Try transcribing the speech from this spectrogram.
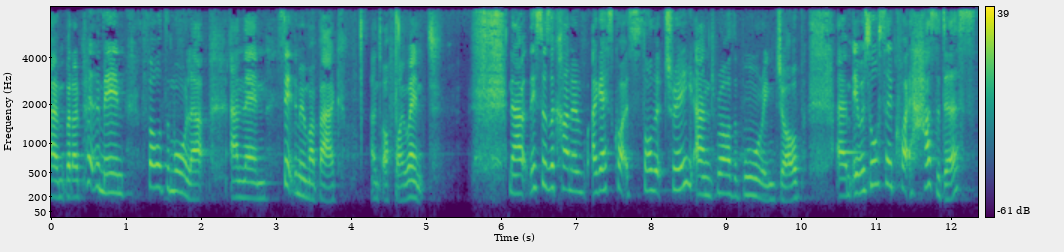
Um, but I'd put them in, fold them all up, and then stick them in my bag, and off I went. Now, this was a kind of, I guess, quite a solitary and rather boring job. Um, it was also quite hazardous.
